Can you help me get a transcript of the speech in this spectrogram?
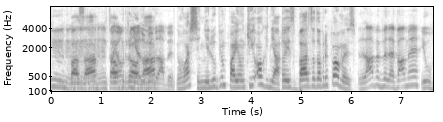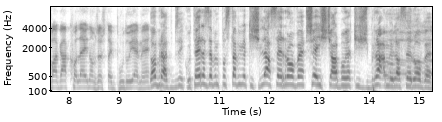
Mhm, baza, mhm, ta pająki nie lubią obrona. lawy. No właśnie, nie lubią pająki ognia. To jest bardzo dobry pomysł. Lawę wylewamy i uwaga, kolejną rzecz tutaj budujemy. Dobra, Bzyku, teraz ja bym postawił jakieś laserowe przejścia albo jakieś bramy laserowe,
